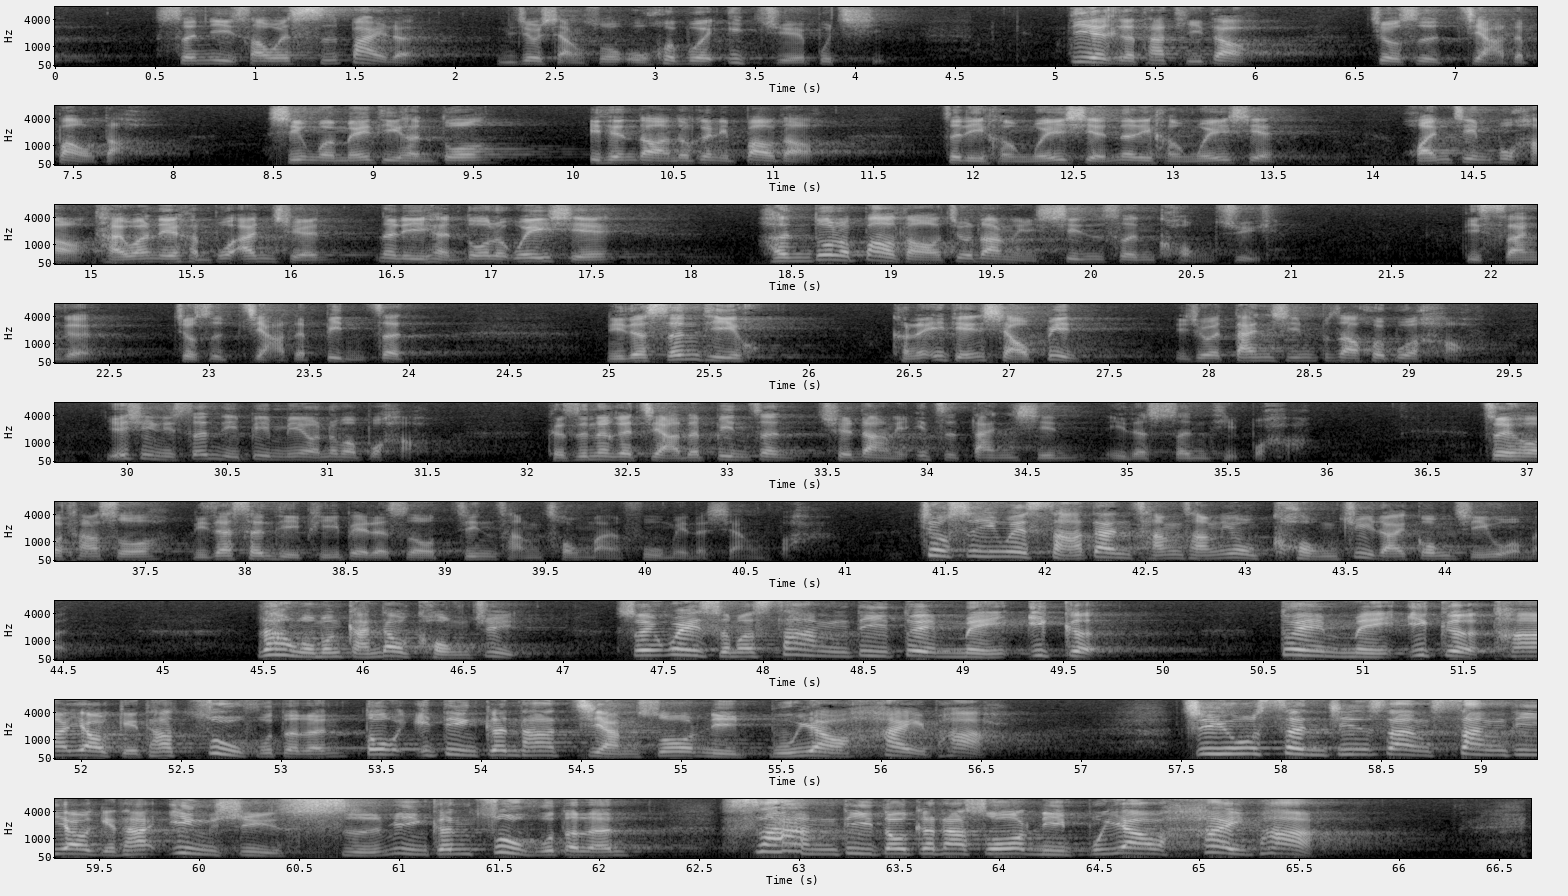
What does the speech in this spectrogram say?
生意稍微失败了，你就想说我会不会一蹶不起？第二个他提到就是假的报道，新闻媒体很多，一天到晚都跟你报道这里很危险，那里很危险，环境不好，台湾也很不安全，那里很多的威胁。很多的报道就让你心生恐惧。第三个就是假的病症，你的身体可能一点小病，你就会担心，不知道会不会好。也许你身体并没有那么不好，可是那个假的病症却让你一直担心你的身体不好。最后他说，你在身体疲惫的时候，经常充满负面的想法，就是因为撒旦常常用恐惧来攻击我们，让我们感到恐惧。所以，为什么上帝对每一个、对每一个他要给他祝福的人都一定跟他讲说：“你不要害怕。”几乎圣经上，上帝要给他应许使命跟祝福的人，上帝都跟他说：“你不要害怕，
